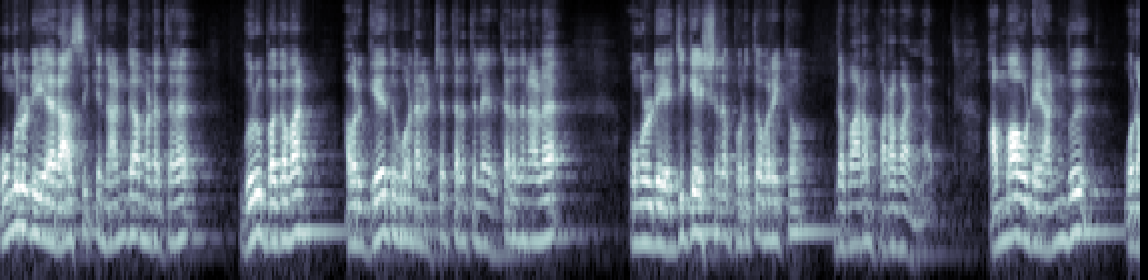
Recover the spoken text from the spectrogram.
உங்களுடைய ராசிக்கு நான்காம் இடத்துல குரு பகவான் அவர் கேதுவோட நட்சத்திரத்தில் இருக்கிறதுனால உங்களுடைய எஜுகேஷனை பொறுத்த வரைக்கும் இந்த வாரம் பரவாயில்ல. அம்மாவுடைய அன்பு ஒரு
